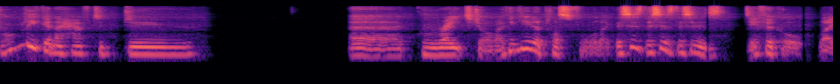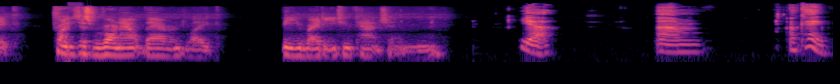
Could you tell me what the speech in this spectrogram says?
probably gonna have to do a great job. I think you need a plus four. Like this is this is this is difficult. Like trying to just run out there and like be ready to catch him. You know? Yeah. Um. Okay.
